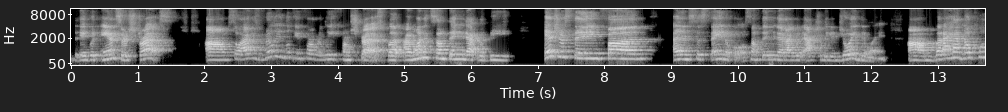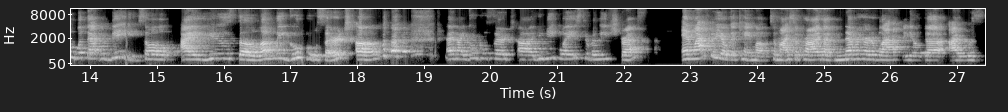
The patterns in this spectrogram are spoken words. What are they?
they would answer stress. Um, so I was really looking for relief from stress, but I wanted something that would be interesting, fun, and sustainable, something that I would actually enjoy doing. Um, but I had no clue what that would be. So I used the lovely Google search of, and I Google search uh, unique ways to relieve stress. And laughter yoga came up to my surprise. I've never heard of laughter yoga. I was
